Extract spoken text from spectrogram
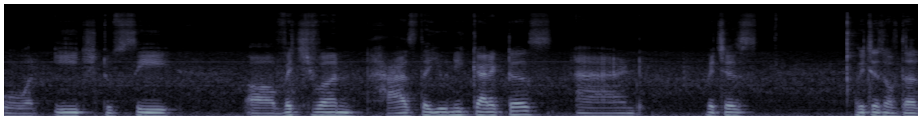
over each to see uh, which one has the unique characters and which is which is of the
